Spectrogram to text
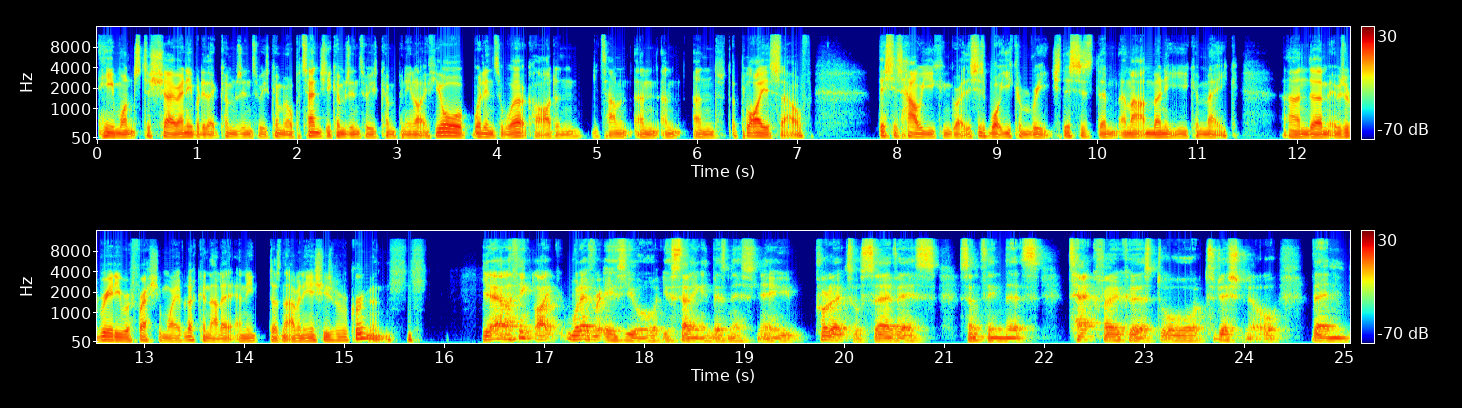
he wants to show anybody that comes into his company or potentially comes into his company, like if you're willing to work hard and you talent and and and apply yourself, this is how you can grow. This is what you can reach. This is the amount of money you can make. And um, it was a really refreshing way of looking at it. And he doesn't have any issues with recruitment. yeah, and I think like whatever it is you're you're selling in business, you know, product or service, something that's tech focused or traditional, then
